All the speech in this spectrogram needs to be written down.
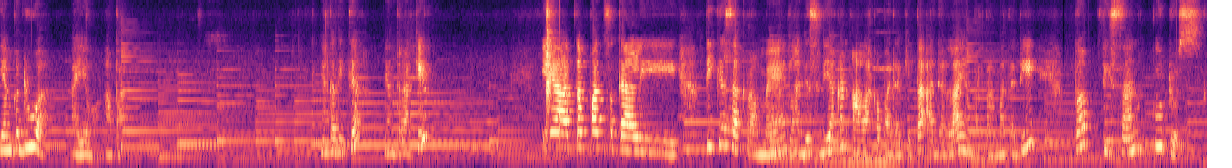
Yang kedua, ayo apa? Yang ketiga, yang terakhir, Ya, tepat sekali. Tiga sakramen telah disediakan Allah kepada kita adalah yang pertama tadi, baptisan kudus.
